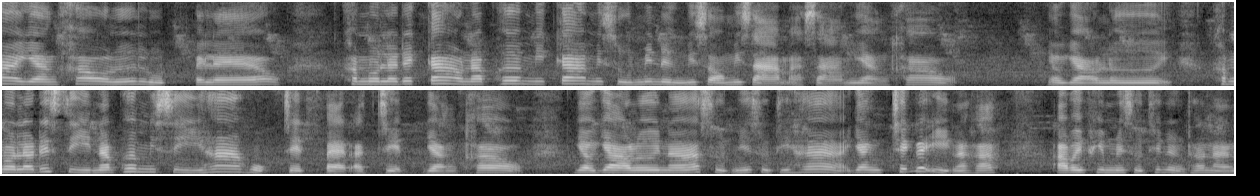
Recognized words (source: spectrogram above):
5 ยังเข้าหรือหลุดไปแล้วคำนวณแล้วได้ 9 นะ เพิ่มมี 9 มี 0 มี 1 มี 2 มี 3 อะ 3 ยังเข้า ยาวๆเลย คำนวณแล้วได้ 4 นะ เพิ่มมี 4 5 6 7 8 อะ 7 ยังเข้า ยาวๆเลยนะ สูตรนี้สูตรที่ 5 ยังเช็คได้อีกนะคะ เอาไปพิมพ์ในสูตรที่ 1 เท่านั้น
